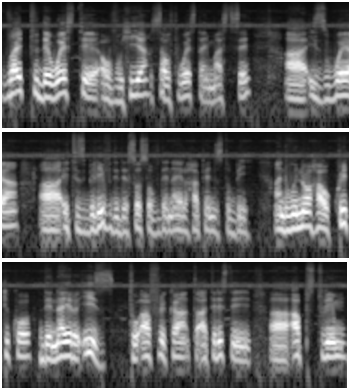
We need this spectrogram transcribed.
right to the west uh, of here, southwest, I must say, uh, is where uh, it is believed the source of the Nile happens to be. And we know how critical the Nile is to Africa, to at least the, uh, upstream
